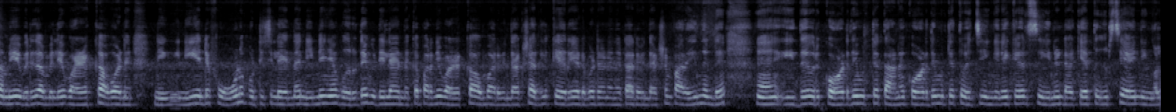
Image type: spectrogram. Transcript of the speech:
സമയം ഇവർ തമ്മിൽ വഴക്കാവുകയാണ് നീ നീ എന്റെ ഫോൺ പൊട്ടിച്ചില്ലേ? എന്നാൽ നിന്നെ ഞാൻ വെറുതെ വിടില്ല എന്നൊക്കെ പറഞ്ഞ് വഴക്കാവുമ്പോൾ അരവിന്ദാക്ഷൻ അതിൽ കയറി ഇടപെടുകയാണ് എന്നിട്ട് അരവിന്ദാക്ഷൻ പറയുന്നുണ്ട് ഇത് ഒരു കോടതി മുറ്റത്താണ്. കോടതി മുറ്റത്ത് വെച്ച് ഇങ്ങനെയൊക്കെ ഒരു സീൻ ഉണ്ടാക്കിയാൽ തീർച്ചയായും നിങ്ങൾ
